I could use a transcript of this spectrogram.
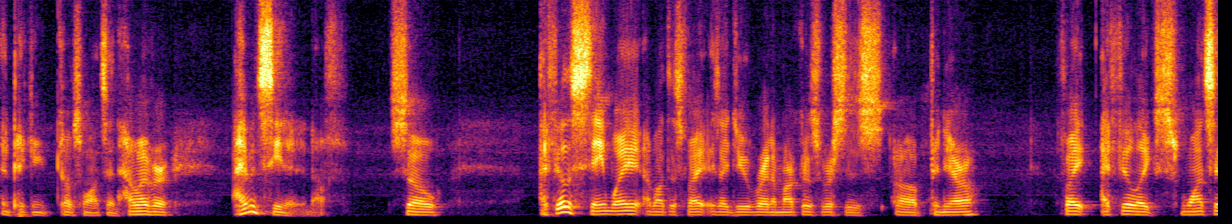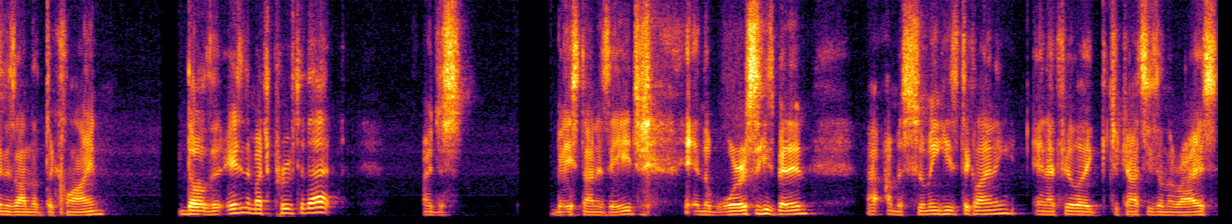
in picking Cub Swanson. However, I haven't seen it enough, so I feel the same way about this fight as I do Randa Markos versus uh, Pinheiro fight. I feel like Swanson is on the decline, though there isn't much proof to that. I just, based on his age and the wars he's been in, I, am assuming he's declining, and I feel like Chikadze's on the rise.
